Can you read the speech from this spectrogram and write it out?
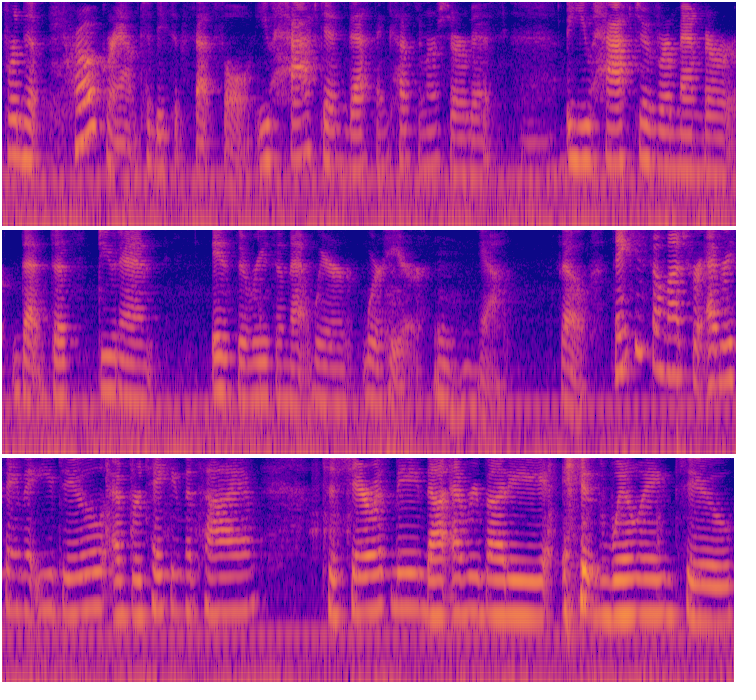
For the program to be successful, you have to invest in customer service. You have to remember that the student is the reason that we're we're here. Mhm. Yeah. So thank you so much for everything that you do and for taking the time to share with me. Not everybody is willing to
